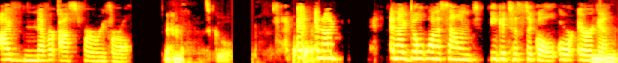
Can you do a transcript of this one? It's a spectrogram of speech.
I've never asked for a referral. That's cool. Okay. And, and I and I don't want to sound egotistical or arrogant. Mm-hmm.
